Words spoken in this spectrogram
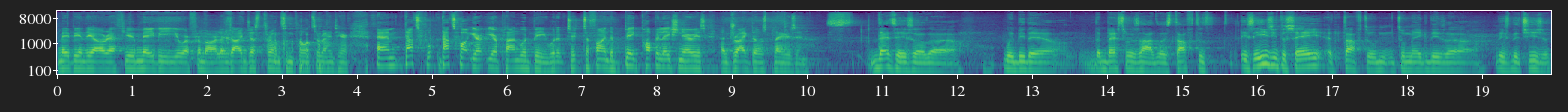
maybe in the RFU, maybe you are from Ireland, I'm just throwing some thoughts around here. Um, that's, that's what your, your plan would be, would it, to, to find the big population areas and drag those players in? That is uh, the, will be the, the best result. It's tough to it's easy to say, uh, tough to, to make this, uh, this decision.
